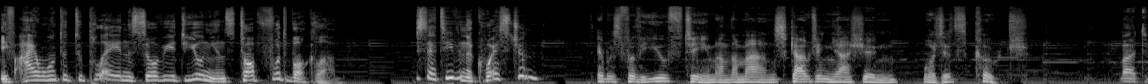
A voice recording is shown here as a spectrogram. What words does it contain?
if I wanted to play in the Soviet Union's top football club. Is that even a question? It was for the youth team, and the man scouting Yashin was its coach. But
